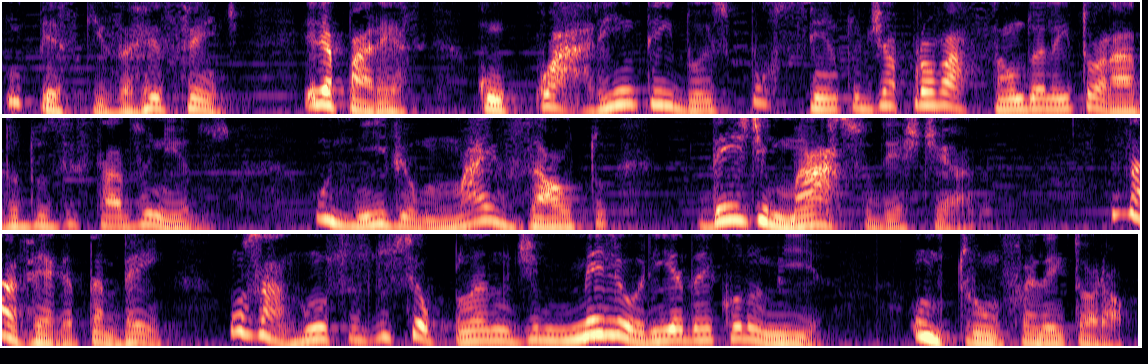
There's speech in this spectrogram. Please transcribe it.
Em pesquisa recente, ele aparece com 42% de aprovação do eleitorado dos Estados Unidos, o nível mais alto desde março deste ano. E navega também nos anúncios do seu plano de melhoria da economia, um trunfo eleitoral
